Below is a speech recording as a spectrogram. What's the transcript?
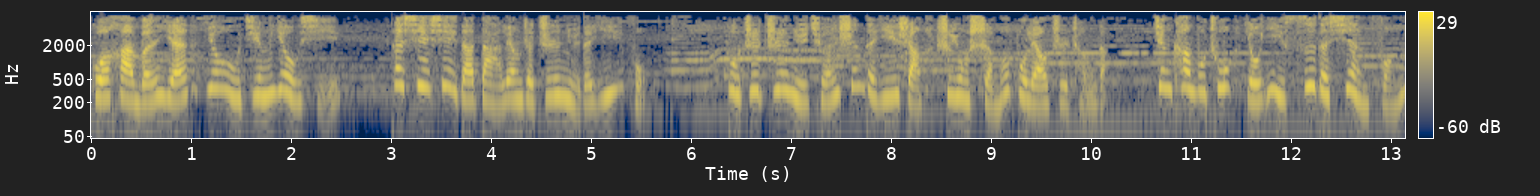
郭汉闻言又惊又喜，他细细的打量着织女的衣服。不知织女全身的衣裳是用什么布料制成的，竟看不出有一丝的线缝。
